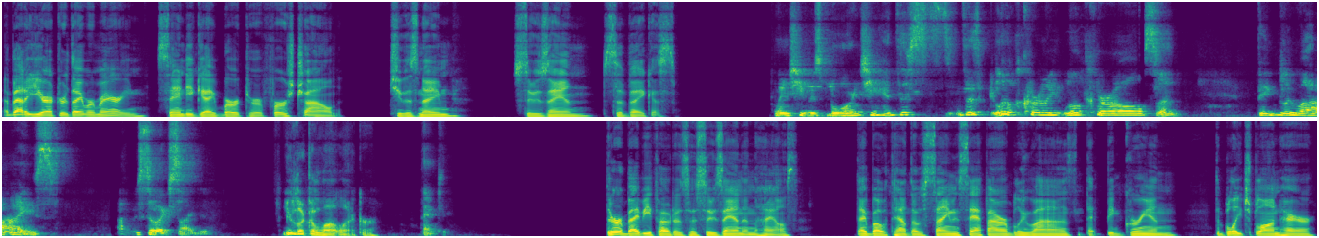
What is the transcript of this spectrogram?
About a year after they were married, Sandi gave birth to her first child. She was named Suzanne Sevegas. When she was born, she had this, this little curly little curls and big blue eyes. I was so excited. You look a lot like her. Thank you. There are baby photos of Suzanne in the house. They both have those same sapphire blue eyes, that big grin, the bleach blonde hair.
